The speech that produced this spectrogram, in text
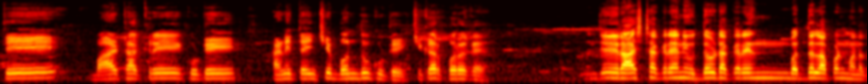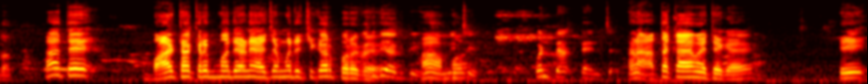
ते बाळ ठाकरे कुठे आणि त्यांचे बंधू कुठे? चिकार फरक आहे. म्हणजे राज ठाकरे आणि उद्धव ठाकरेंबद्दल आपण म्हणत आहोत. हा ते बाळ ठाकरेमध्ये आणि ह्याच्यामध्ये चिकार फरक अगदी आहे अगदी. हा, मग- निश्चित. पण त्या- त्यांच्या आणि आता काय माहिती आहे काय? हे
